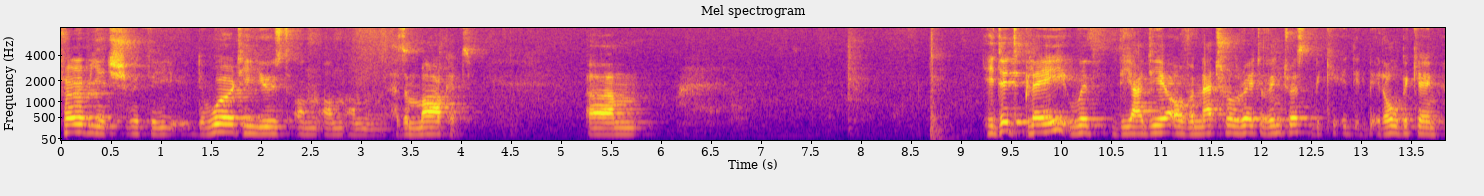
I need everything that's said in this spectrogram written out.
verbiage, with the, the word he used on, on, on as a market. Um, he did play with the idea of a natural rate of interest. It all became,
